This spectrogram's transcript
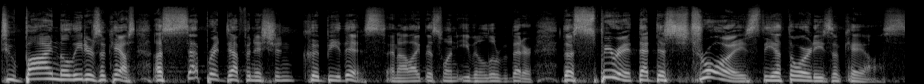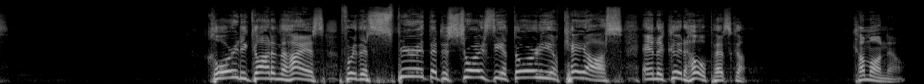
to bind the leaders of chaos. A separate definition could be this, and I like this one even a little bit better the spirit that destroys the authorities of chaos. Glory to God in the highest, for the spirit that destroys the authority of chaos and a good hope has come. Come on now.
